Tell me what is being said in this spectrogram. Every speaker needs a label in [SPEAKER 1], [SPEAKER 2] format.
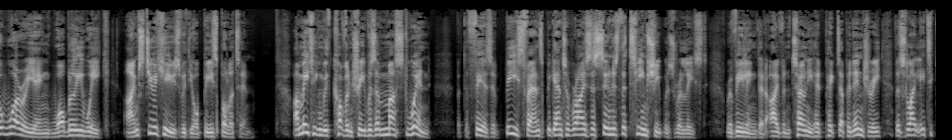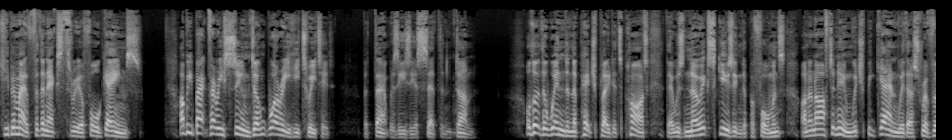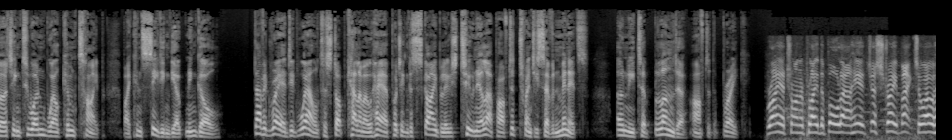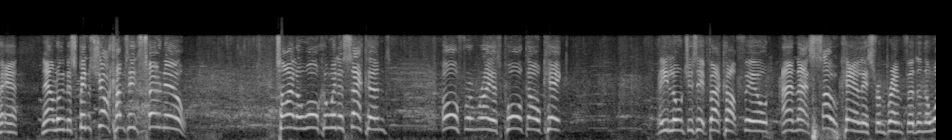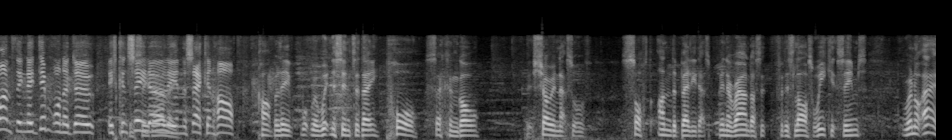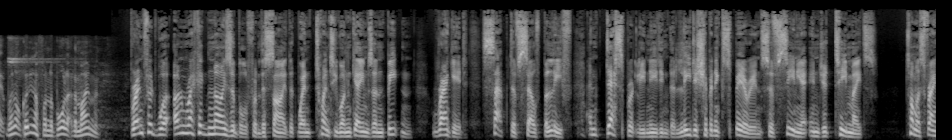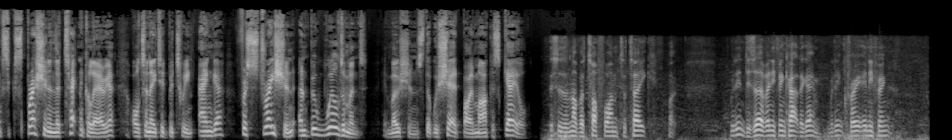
[SPEAKER 1] A worrying, wobbly week. I'm Stuart Hughes with your Bees Bulletin. Our meeting with Coventry was a must win, but the fears of Bees fans began to rise as soon as the team sheet was released, revealing that Ivan Toney had picked up an injury that's likely to keep him out for the next three or four games. I'll be back very soon, don't worry, he tweeted. But that was easier said than done. Although the wind and the pitch played its part, there was no excusing the performance on an afternoon which began with us reverting to unwelcome type by conceding the opening goal. David Raya did well to stop Callum O'Hare putting the Sky Blues 2 0 up after 27 minutes, only to blunder after the break.
[SPEAKER 2] Raya trying to play the ball out here, just straight back to O'Hare. Now looking to spin, shot comes in, 2 0. Tyler Walker with a second. All from Raya's poor goal kick. He launches it back upfield, and that's so careless from Brentford. And the one thing they didn't want to do is concede, concede early, early in the second half.
[SPEAKER 3] Can't believe what we're witnessing today. Poor second goal. It's showing that sort of soft underbelly that's been around us for this last week, it seems. We're not at it. We're not good enough on the ball at the moment.
[SPEAKER 1] Brentford were unrecognisable from the side that went 21 games unbeaten, ragged, sapped of self belief, and desperately needing the leadership and experience of senior injured teammates. Thomas Frank's expression in the technical area alternated between anger, frustration, and bewilderment, emotions that were shared by Marcus Gayle.
[SPEAKER 3] This is another tough one to take, but we didn't deserve anything out of the game. We didn't create anything,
